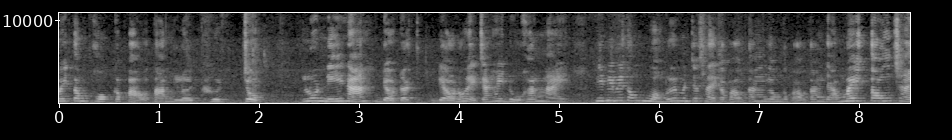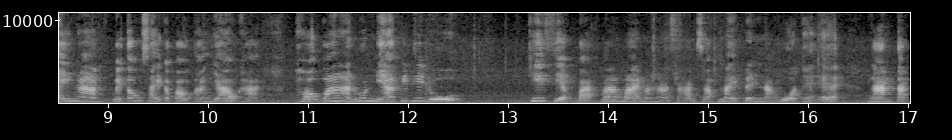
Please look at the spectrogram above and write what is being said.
ไม่ต้องพกกระเป๋าตังค์เลยคือจบ รุ่นนี้นะ เดี๋ยวเดี๋ยวน้องเอกจะให้ดูข้างใน พี่พี่ไม่ต้องห่วงด้วยมันจะใส่กระเป๋าตังยงกระเป๋าตังยาวไม่ต้องใช้งาน ไม่ต้องใส่กระเป๋าตังยาวค่ะ เพราะว่ารุ่นนี้พี่พี่ดูที่เสียบบัตรมากมายมหาศาลซับในเป็นหนังวัวแท้งานตัด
